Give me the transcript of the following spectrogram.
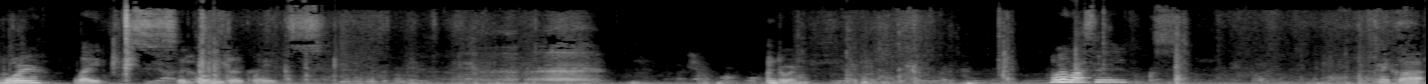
More lights, like glow in the dark lights. Underwear. More elastics. I got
